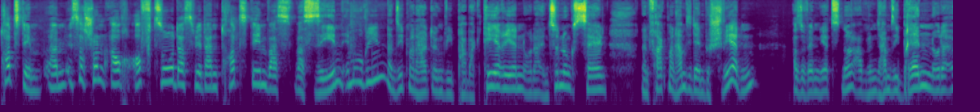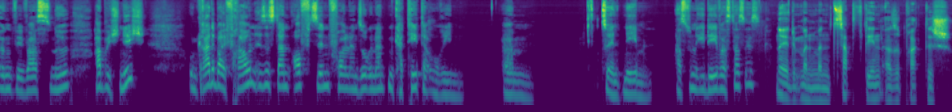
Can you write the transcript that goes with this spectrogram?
Trotzdem ähm, ist das schon auch oft so, dass wir dann trotzdem was, was sehen im Urin. Dann sieht man halt irgendwie paar Bakterien oder Entzündungszellen. Und dann fragt man, haben sie denn Beschwerden? Also wenn jetzt, ne, haben sie brennen oder irgendwie was? Ne, habe ich nicht. Und gerade bei Frauen ist es dann oft sinnvoll, einen sogenannten Katheterurin ähm, zu entnehmen. Hast du eine Idee, was das ist? Nee, man, man zapft den also praktisch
